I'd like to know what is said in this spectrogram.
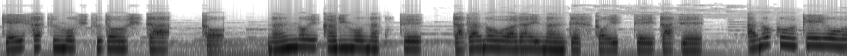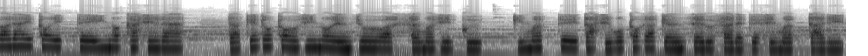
警察も出動した、と。何の怒りもなくて、ただのお笑いなんですと言っていたぜ。あの光景をお笑いと言っていいのかしら。だけど当時の炎上は凄まじく、決まっていた仕事がキャンセルされてしまったり、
